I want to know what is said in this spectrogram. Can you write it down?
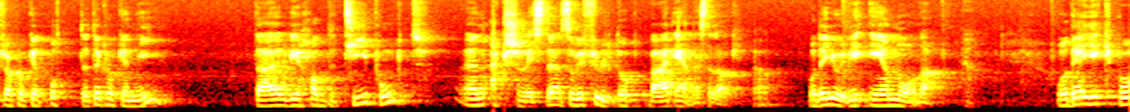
fra klokken 8 til klokken 9. Der vi hadde ti punkt, en actionliste, så vi fulgte opp hver eneste dag. Ja. Og det gjorde vi én måned. Og det gikk på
